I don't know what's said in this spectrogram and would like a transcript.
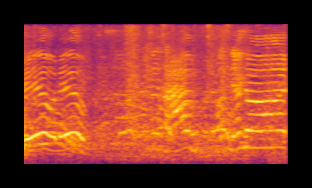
เร็วเร็วสามเสียงหน่อย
